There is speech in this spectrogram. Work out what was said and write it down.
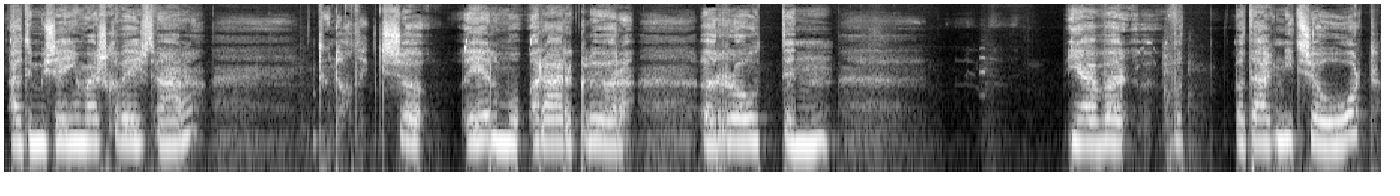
uit het museum waar ze geweest waren. Toen dacht ik, zo hele rare kleuren. Rood en... Ja, wa- wat, wat eigenlijk niet zo hoort.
